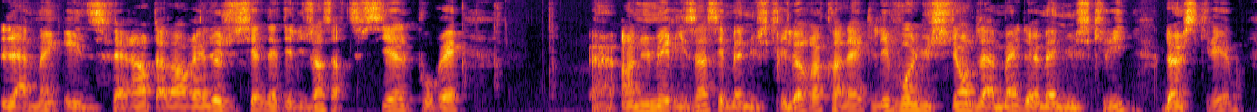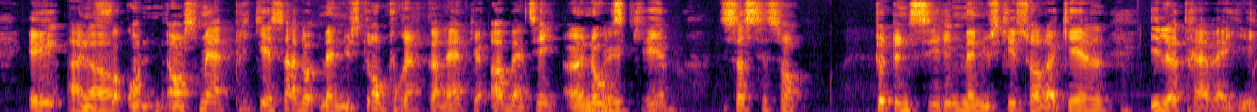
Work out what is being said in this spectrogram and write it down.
la main est différente. Alors, un logiciel d'intelligence artificielle pourrait euh, en numérisant ces manuscrits-là, reconnaître l'évolution de la main d'un manuscrit, d'un scribe, et une fois qu'on se met à appliquer ça à d'autres manuscrits, on pourrait reconnaître que, ah ben tiens, un autre scribe, ça c'est son toute une série de manuscrits sur lesquels il a travaillé.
